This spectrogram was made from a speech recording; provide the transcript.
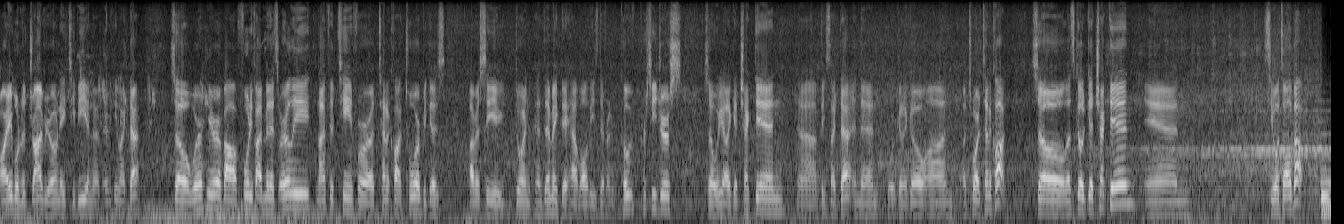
are able to drive your own ATV and everything like that. So we're here about 45 minutes early, 9.15 for a 10 o'clock tour because obviously during the pandemic they have all these different COVID procedures. So we gotta get checked in, uh, things like that, and then we're gonna go on a tour at 10 o'clock. So let's go get checked in and see what it's all about.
